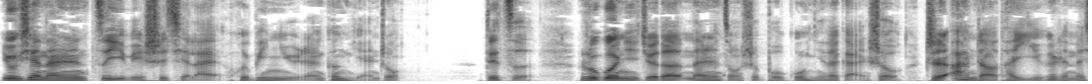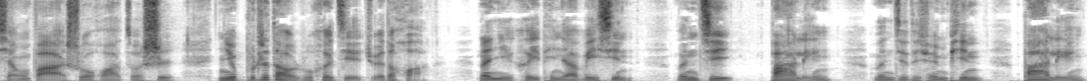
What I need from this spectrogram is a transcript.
有些男人自以为是起来会比女人更严重。对此，如果你觉得男人总是不顾你的感受，只按照他一个人的想法说话做事，你不知道如何解决的话，那你可以添加微信文姬。八零文姬的全拼八零，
